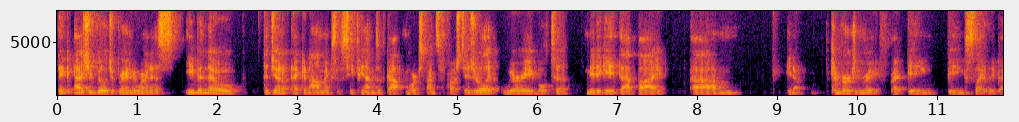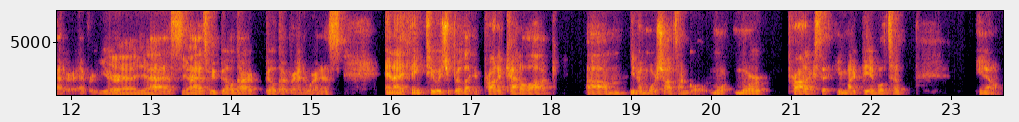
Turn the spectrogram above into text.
think as you build your brand awareness, even though the general economics of CPMS have gotten more expensive across digital, like we are able to mitigate that by um, you know conversion rate right being being slightly better every year yeah, yeah, as yeah. as we build our build our brand awareness and I think too, as you build out your product catalog, um, you know, more shots on goal, more more products that you might be able to, you know,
